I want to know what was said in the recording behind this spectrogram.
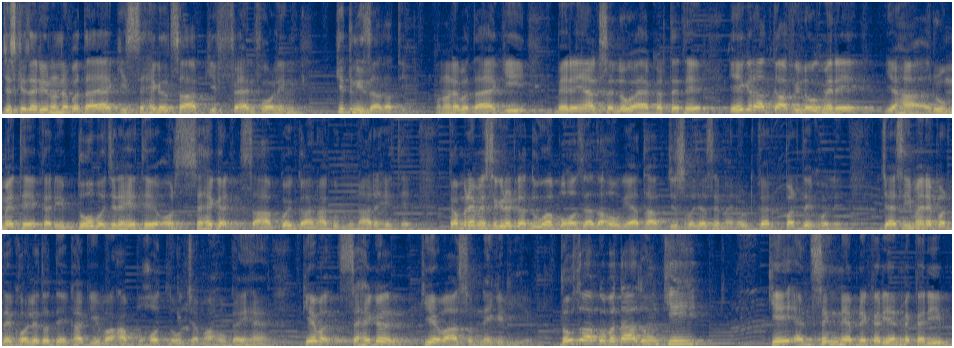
जिसके ज़रिए उन्होंने बताया कि सहगल साहब की फ़ैन फॉलोइंग कितनी ज़्यादा थी। उन्होंने बताया कि मेरे यहाँ अक्सर लोग आया करते थे। एक रात काफ़ी लोग मेरे यहाँ रूम में थे, करीब दो बज रहे थे और सहगल साहब कोई गाना गुनगुना रहे थे। कमरे में सिगरेट का धुआँ बहुत ज़्यादा हो गया था, जिस वजह से मैंने उठकर पर्दे खोले। जैसे ही मैंने पर्दे खोले तो देखा कि वहाँ बहुत लोग जमा हो गए हैं, केवल सहगल की आवाज़ सुनने के लिए। दोस्तों, आपको बता दूँ कि के एन सिंह ने अपने करियर में करीब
